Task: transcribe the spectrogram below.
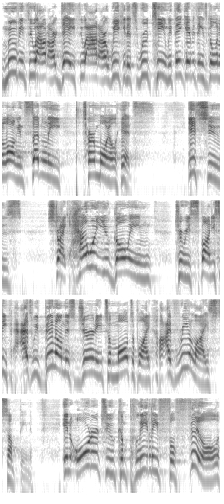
moving throughout our day, throughout our week, and it's routine. We think everything's going along, and suddenly turmoil hits. Issues strike. How are you going to respond. You see, as we've been on this journey to multiply, I've realized something. In order to completely fulfill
